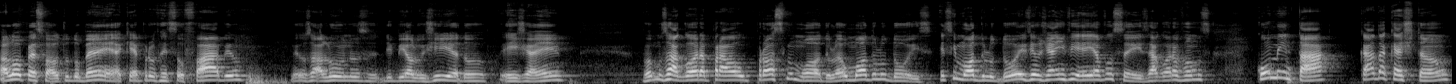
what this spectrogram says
Alô pessoal, tudo bem? Aqui é o professor Fábio, meus alunos de biologia do EJAM. Vamos agora para o próximo módulo, é o módulo 2. Esse módulo 2 eu já enviei a vocês. Agora vamos comentar cada questão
